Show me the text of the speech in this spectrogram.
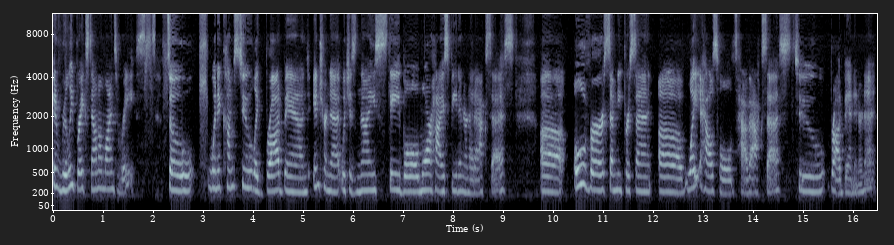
it really breaks down online's race. So when it comes to like broadband internet, which is nice, stable, more high speed internet access, uh, over 70% of white households have access to broadband internet.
